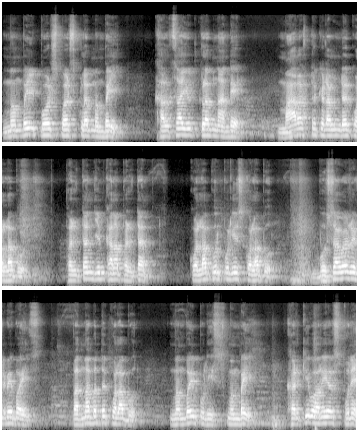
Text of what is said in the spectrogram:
Mumbai port sports club Mumbai Khalsa youth club Nanded Maharashtra क्रीडा मंडळ Kolhapur Phaltan gymkhana Phaltan Kolhapur police Kolhapur Bhusawal railway boys पद्माबद्ध कोल्हापूर मुंबई पोलीस मुंबई खडकी वॉरियर्स पुणे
